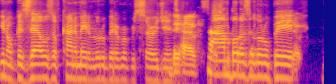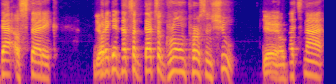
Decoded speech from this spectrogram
you know, gazelles have kind of made a little bit of a resurgence. They have Sambas a little bit, Yep. that aesthetic. Yep. But again, that's a that's a grown person shoe. Yeah, You know, that's not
